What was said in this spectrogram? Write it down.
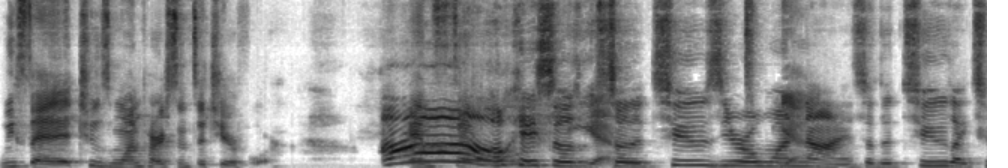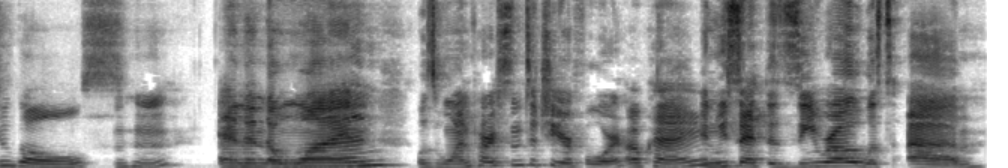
we said choose one person to cheer for. Oh, so- okay. So yeah. so the two zero one nine. So the two like two goals, hmm and, then then the the one. Was one person to cheer for. Okay. And we said the zero was um,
